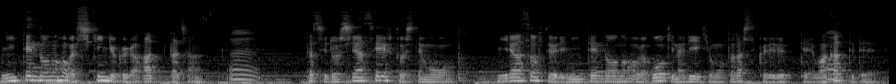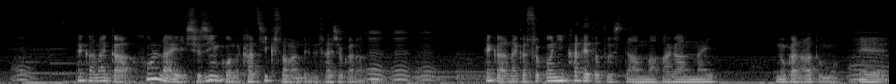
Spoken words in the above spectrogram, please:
任天堂の方が資金力があったじゃん。うん。だしロシア政府としてもミラーソフトより任天堂の方が大きな利益をもたらしてくれるって分かってて、だからなんか本来主人公の勝ち戦なんだよね最初から、うんうんうん。だからなんかそこに勝てたとしてあんま上がんないのかなと思って、うん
